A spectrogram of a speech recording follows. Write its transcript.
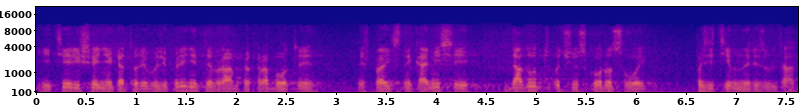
И те решения, которые были приняты в рамках работы межправительственной комиссии, дадут очень скоро свой позитивный результат.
